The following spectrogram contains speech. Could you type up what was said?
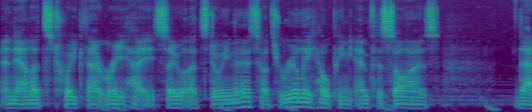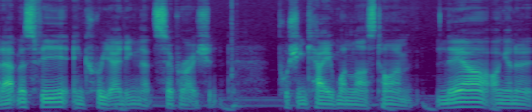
And now let's tweak that rehaze. See what that's doing there? So it's really helping emphasize that atmosphere and creating that separation. Pushing K one last time. Now I'm gonna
